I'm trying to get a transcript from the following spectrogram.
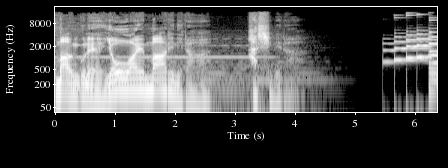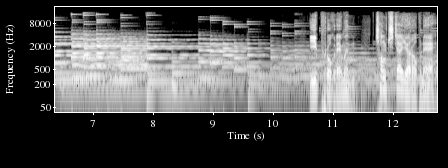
망군의 여호와의 말이니라 하시니라. 이 프로그램은 청취자 여러분의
